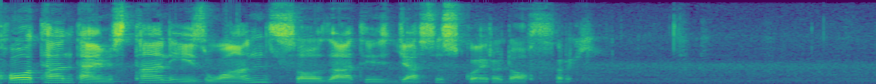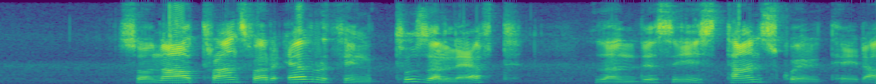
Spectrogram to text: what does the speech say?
cotan times tan is 1 so that is just square root of 3 so now transfer everything to the left then this is tan squared theta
